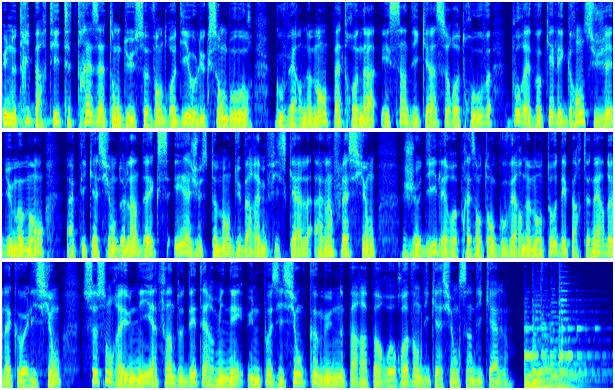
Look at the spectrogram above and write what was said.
Une tripartite très attendue ce vendredi au Luxembourg. Gouvernement, patronat et syndicats se retrouvent pour évoquer les grands sujets du moment, application de l'index et ajustement du barème fiscal à l'inflation. Jeudi, les représentants gouvernementaux des partenaires de la coalition se sont réunis afin de déterminer une position commune par rapport aux revendications syndicales.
